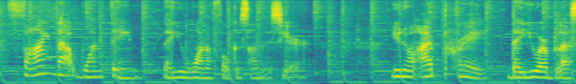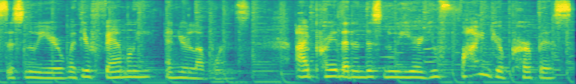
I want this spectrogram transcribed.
find that one thing that you want to focus on this year. You know, I pray that you are blessed this new year with your family and your loved ones. I pray that in this new year you find your purpose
